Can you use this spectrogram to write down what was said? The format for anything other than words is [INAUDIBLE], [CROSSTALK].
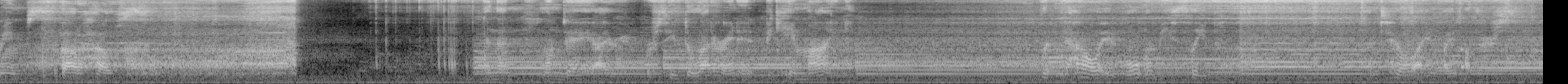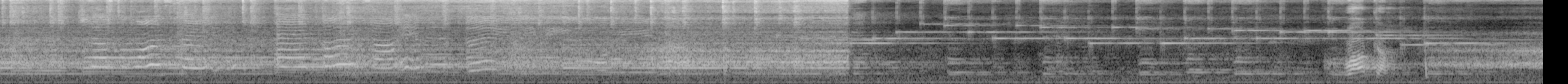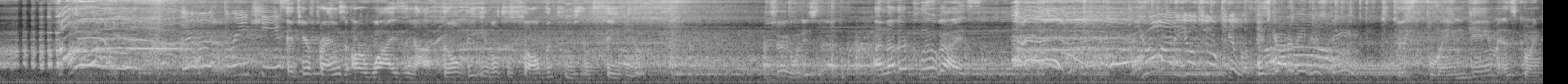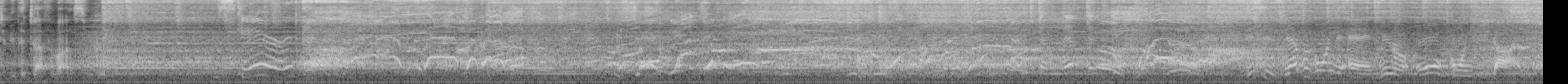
dreams about a house. Solve the clues and save you. Sure, what is that? Another clue, guys. You know how to YouTube killer. It's gotta be Justine. This blame game is going to be the death of us. I'm scared. This is never going to end. We are all going to die.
